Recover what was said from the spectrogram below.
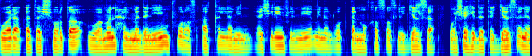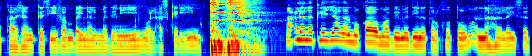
ورقة الشرطة ومنح المدنيين فرص أقل من 20% من الوقت المخصص للجلسة وشهدت الجلسة نقاشا كثيفا بين المدنيين والعسكريين. أعلنت لجان المقاومة بمدينة الخرطوم أنها ليست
